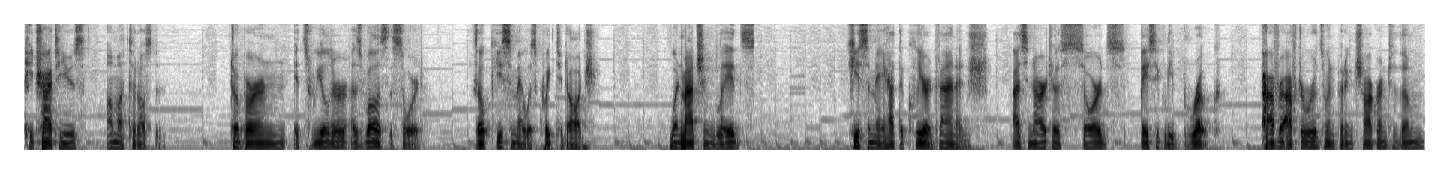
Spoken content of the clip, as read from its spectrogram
He tried to use Amaterasu to burn its wielder as well as the sword, though Kisame was quick to dodge. When matching blades, Kisame had the clear advantage, as Naruto's swords basically broke. However, afterwards, when putting chakra into them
